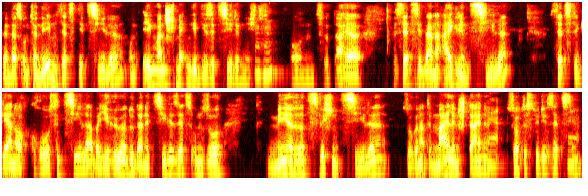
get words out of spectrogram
Denn das Unternehmen setzt die Ziele und irgendwann schmecken dir diese Ziele nicht. Mhm. Und daher setz dir deine eigenen Ziele, setz dir gerne auch große Ziele, aber je höher du deine Ziele setzt, umso mehrere Zwischenziele, sogenannte Meilensteine, ja. solltest du dir setzen. Ja.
